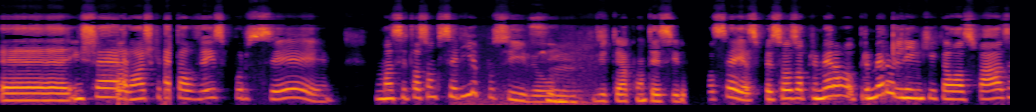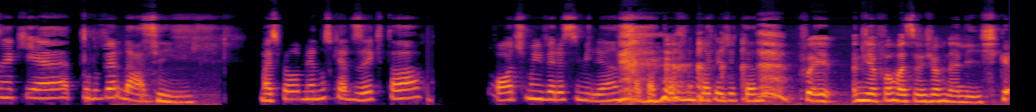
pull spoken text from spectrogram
é, enxergam. Acho que talvez por ser uma situação que seria possível Sim. de ter acontecido com você. E as pessoas, a primeira, o primeiro link que elas fazem é que é tudo verdade. Sim. Mas pelo menos quer dizer que tá ótimo em verossimilhança, tá todo mundo acreditando. Foi a minha formação jornalística.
